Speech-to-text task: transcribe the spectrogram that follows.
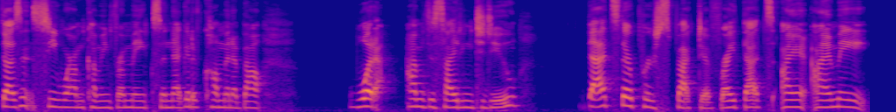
doesn't see where I'm coming from, makes a negative comment about what I'm deciding to do, that's their perspective, right? That's I I may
